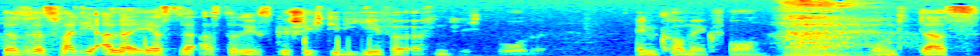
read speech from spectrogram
Also das war die allererste Asterix-Geschichte, die je veröffentlicht wurde. In Comicform. Und das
